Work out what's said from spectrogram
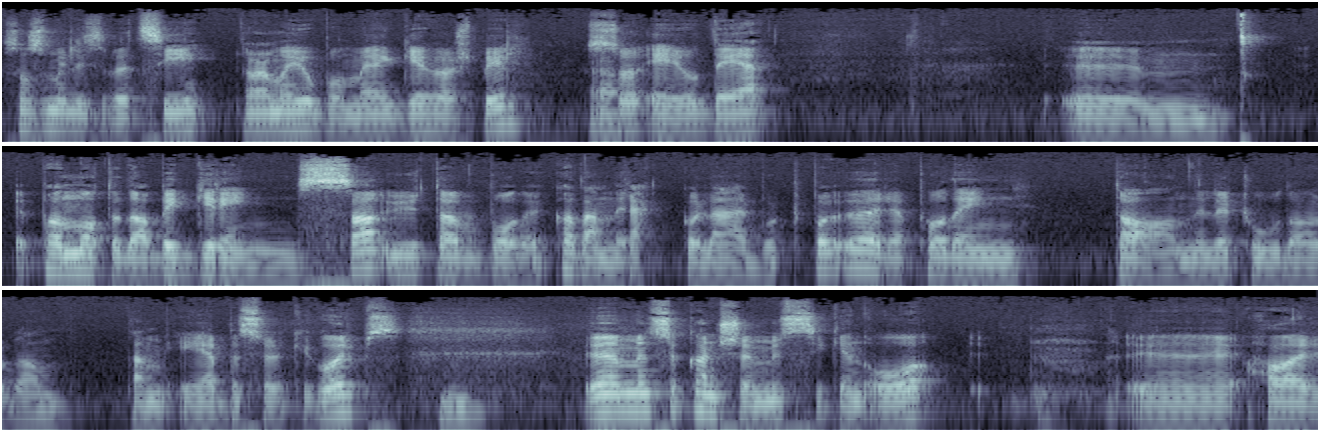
sånn som Elisabeth sier, når de har jobba med gehørspill, så er jo det på en måte da begrensa ut av både hva de rekker å lære bort på øret på den dagen eller to dagene de er besøker korps. Eh, Men så kanskje musikken òg har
